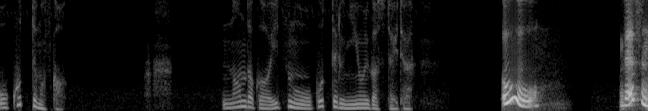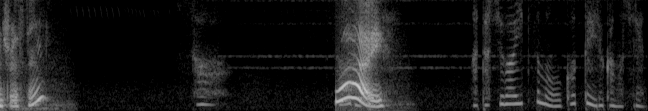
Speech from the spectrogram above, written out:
怒ってますかなんだかいつも怒ってる匂いがしていて Ooh, that's interesting. そう Why? 私はいつも怒っているかもしれない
